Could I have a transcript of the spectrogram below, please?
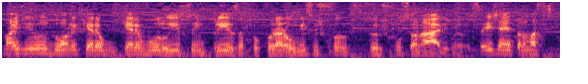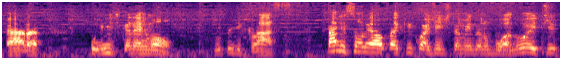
mas nenhum dono quer, quer evoluir sua empresa, procurar ouvir seus, seus funcionários. Você já entra numa cara política, né, irmão? Luta de classe. Thalisson Leal tá aqui com a gente também dando boa noite.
